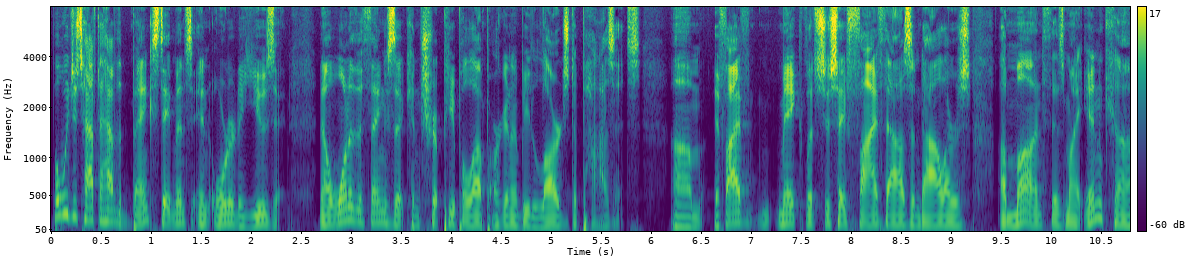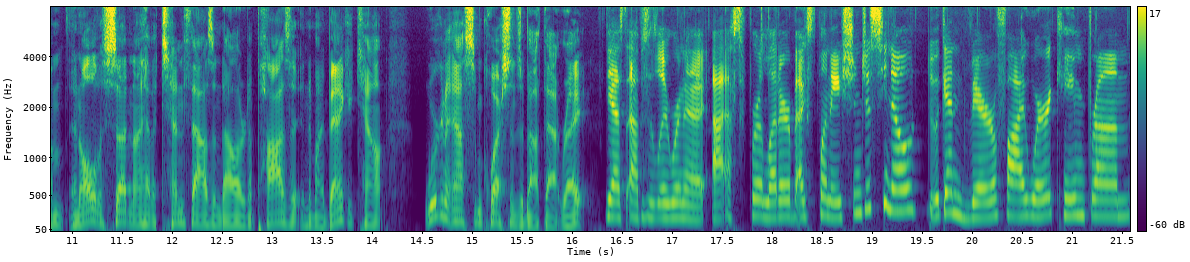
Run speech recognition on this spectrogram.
but we just have to have the bank statements in order to use it. Now one of the things that can trip people up are going to be large deposits um, if I make, let's just say, $5,000 a month is my income, and all of a sudden I have a $10,000 deposit into my bank account, we're going to ask some questions about that, right? Yes, absolutely. We're going to ask for a letter of explanation, just, you know, again, verify where it came from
